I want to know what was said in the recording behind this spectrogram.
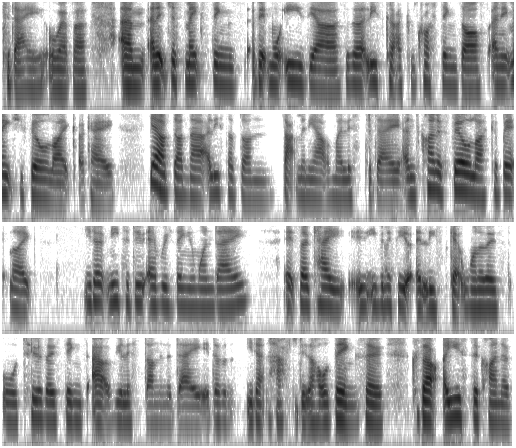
today or whatever. Um, and it just makes things a bit more easier so that at least I can cross things off and it makes you feel like, okay, yeah, I've done that. At least I've done that many out of my list today and kind of feel like a bit like you don't need to do everything in one day. It's okay, even if you at least get one of those or two of those things out of your list done in a day. It doesn't, you don't have to do the whole thing. So, because I, I used to kind of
